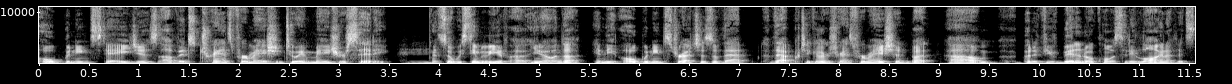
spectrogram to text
opening stages of its transformation to a major city. And so we seem to be, uh, you know, in the in the opening stretches of that of that particular transformation. But um, but if you've been in Oklahoma City long enough, it's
